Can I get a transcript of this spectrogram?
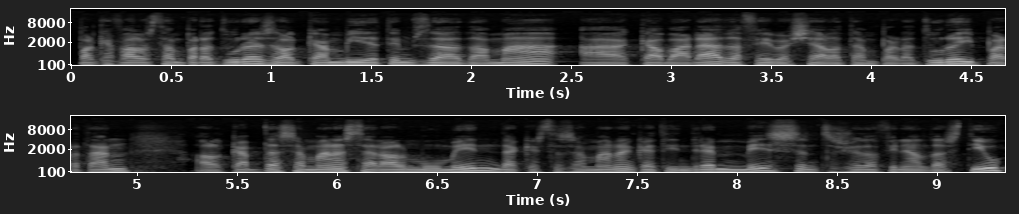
Pel que fa a les temperatures, el canvi de temps de demà acabarà de fer baixar la temperatura i, per tant, el cap de setmana serà el moment d'aquesta setmana en què tindrem més sensació de final d'estiu,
